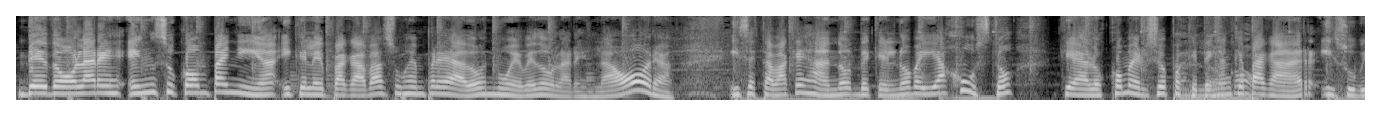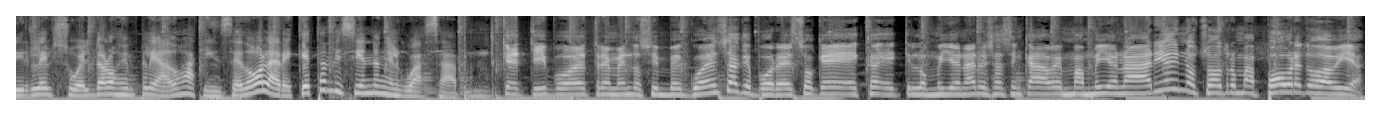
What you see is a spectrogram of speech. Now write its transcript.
de dólares en su compañía y que le pagaba a sus empleados 9 dólares la hora. Y se estaba quejando de que él no veía justo que a los comercios pues que tengan que pagar y subirle el sueldo a los empleados a 15 dólares. ¿Qué están diciendo en el WhatsApp? Qué tipo es tremendo sinvergüenza, que por eso que, es que- que los millonarios se hacen cada vez más millonarios y nosotros más pobres todavía.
